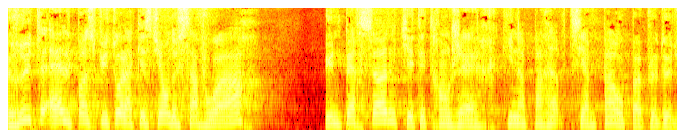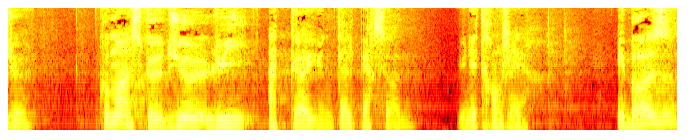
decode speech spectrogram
Ruth, elle, pose plutôt la question de savoir une personne qui est étrangère, qui n'appartient pas au peuple de Dieu. Comment est-ce que Dieu, lui, accueille une telle personne, une étrangère? Et Boz,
